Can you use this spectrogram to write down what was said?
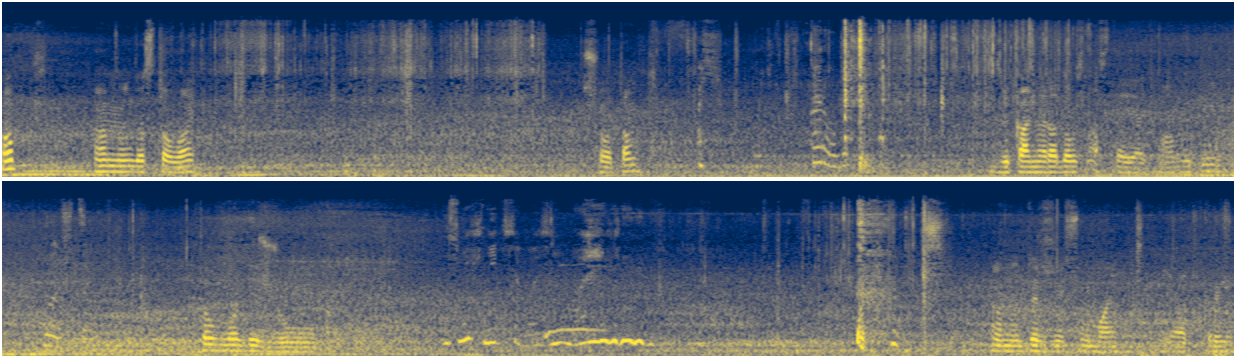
А ну доставай. Що там? Коробочка. Же камера должна стоять, мабуть, ні. То в лобі жук. Усмехниться, возьмай. А ну держи, снимай. Я открою.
